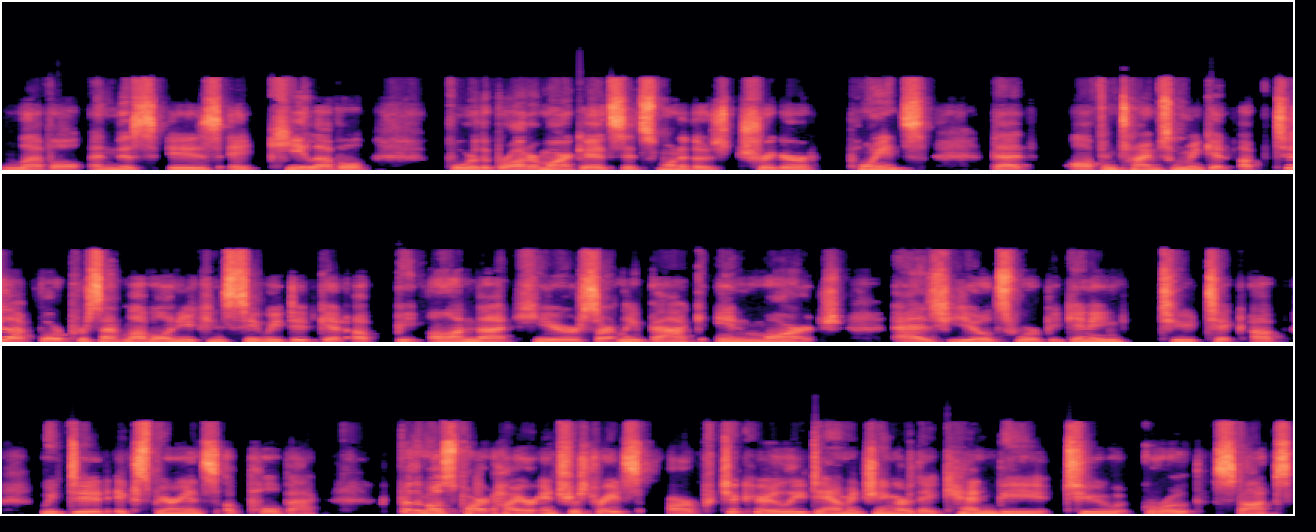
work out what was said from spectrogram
level. And this is a key level for the broader markets. It's one of those trigger points that oftentimes when we get up to that 4% level, and you can see we did get up beyond that here, certainly back in March as yields were beginning to tick up, we did experience a pullback for the most part, higher interest rates are particularly damaging, or they can be to growth stocks.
